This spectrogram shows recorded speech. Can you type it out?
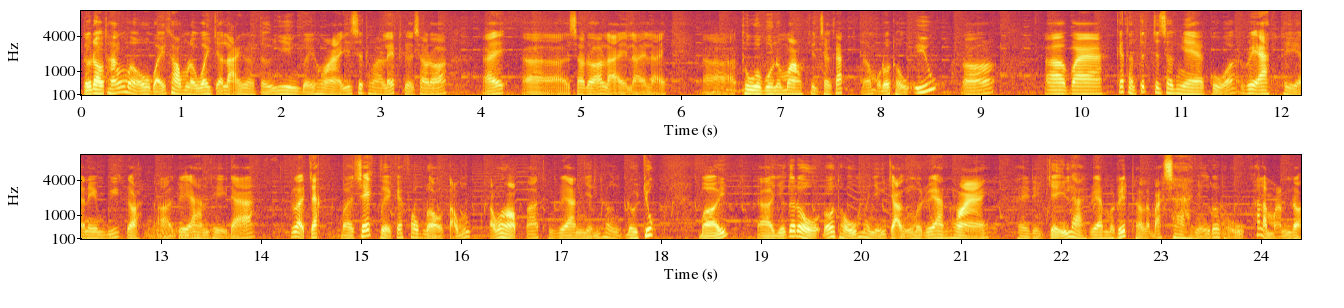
từ đầu thắng MU 7-0 là quay trở lại rồi tự nhiên bị hòa với Xích Hoa rồi sau đó đấy à, sau đó lại lại lại à, thua Bournemouth trên sân khách. Đó một đối thủ yếu đó. À, và cái thành tích trên sân nhà của Real thì anh em biết rồi. Ờ, Ở Real thì đã rất là chắc. Và xét về cái phong độ tổng tổng hợp á, thì Real nhỉnh hơn đôi chút. Bởi à, những cái đồ đối thủ mà những trận mà Real hòa ấy, thì, chỉ là Real Madrid hoặc là Barca những đối thủ khá là mạnh rồi.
